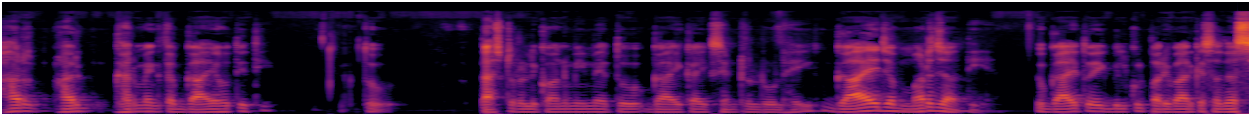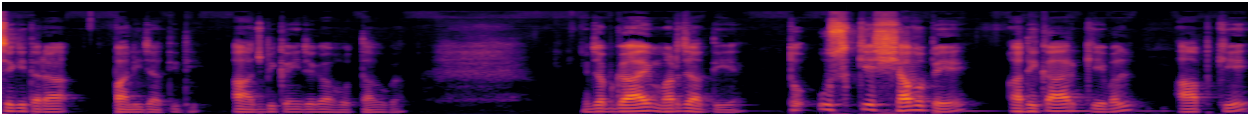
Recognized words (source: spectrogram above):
हर हर घर में तब गाय होती थी तो पेस्टोरल इकोनॉमी में तो गाय का एक सेंट्रल रोल है ही। तो गाय जब मर जाती है तो गाय तो एक बिल्कुल परिवार के सदस्य की तरह पाली जाती थी। आज भी कई जगह होता होगा। जब गाय मर जाती है तो उसके शव पे अधिकार केवल आपके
